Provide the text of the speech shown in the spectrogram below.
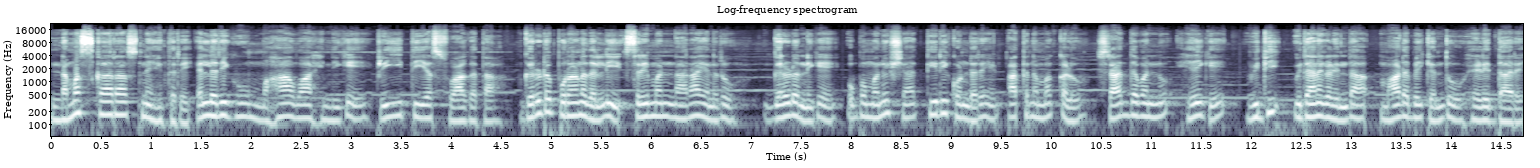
ನಮಸ್ಕಾರ ಸ್ನೇಹಿತರೆ, ಎಲ್ಲರಿಗೂ ಮಹಾವಾಹಿನಿಗೆ ಪ್ರೀತಿಯ ಸ್ವಾಗತ. ಗರುಡ ಪುರಾಣದಲ್ಲಿ ಶ್ರೀಮನ್ ನಾರಾಯಣರು ಗರುಡನಿಗೆ ಒಬ್ಬ ಮನುಷ್ಯ ತೀರಿಕೊಂಡರೆ ಆತನ ಮಕ್ಕಳು ಶ್ರಾದ್ದವನ್ನು ಹೇಗೆ ವಿಧಿ ವಿಧಾನಗಳಿಂದ ಮಾಡಬೇಕೆಂದು ಹೇಳಿದ್ದಾರೆ.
